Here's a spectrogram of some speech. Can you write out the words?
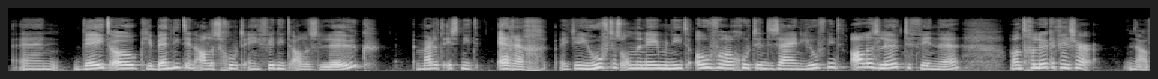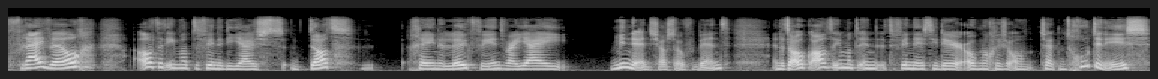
En weet ook, je bent niet in alles goed en je vindt niet alles leuk. Maar dat is niet erg. Weet je, je hoeft als ondernemer niet overal goed in te zijn. Je hoeft niet alles leuk te vinden. Want gelukkig is er, nou vrijwel, altijd iemand te vinden die juist datgene leuk vindt waar jij minder enthousiast over bent. En dat er ook altijd iemand in te vinden is die er ook nog eens ontzettend goed in is.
